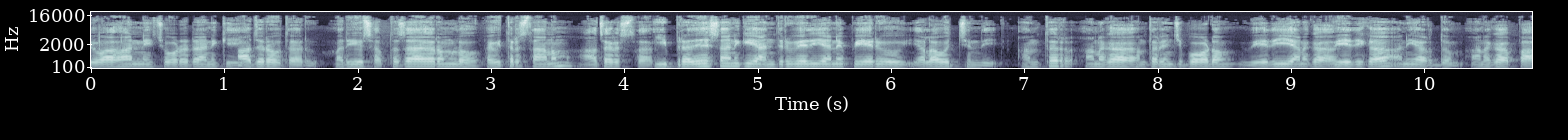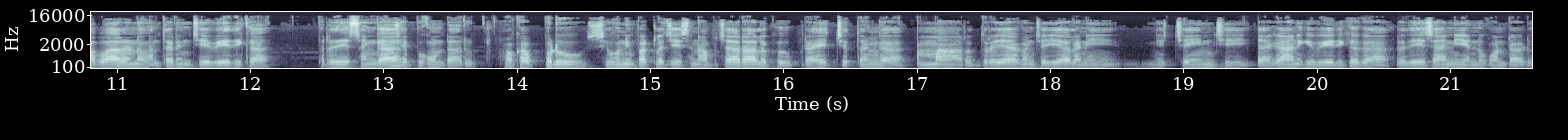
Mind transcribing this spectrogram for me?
వివాహాన్ని చూడడానికి హాజరవుతారు మరియు సప్తసాగరంలో పవిత్ర స్థానం ఆచరిస్తారు. ఈ ప్రదేశానికి అంతర్వేది అనే పేరు ఎలా వచ్చింది? అంతర్ అనగా అంతరించిపోవడం వేది అనగా వేదిక అని అర్థం. అనగా పాపాలను అంతరించే వేదిక ప్రదేశంగా చెప్పుకుంటారు. ఒకప్పుడు శివుని పట్ల చేసిన అపచారాలకు ప్రాయశ్చిత్తంగా అమ్మ రుద్రయాగం చేయాలని నిశ్చయించి యాగానికి వేదికగా ప్రదేశాన్ని ఎన్నుకుంటాడు.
